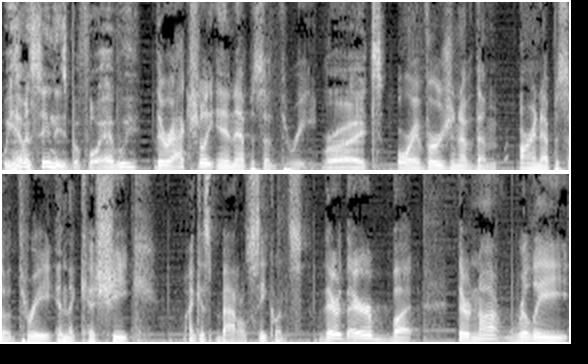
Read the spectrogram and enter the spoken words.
We haven't seen these before, have we? They're actually in episode three, Right. or a version of them are in episode three in the Kashyyyk, I guess, battle sequence. They're there, but they're not really.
